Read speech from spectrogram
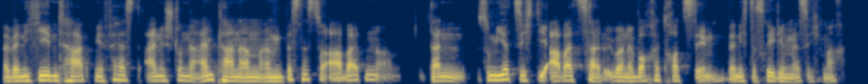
Weil wenn ich jeden Tag mir fest eine Stunde einplane, am, am Business zu arbeiten, dann summiert sich die Arbeitszeit über eine Woche trotzdem, wenn ich das regelmäßig mache.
